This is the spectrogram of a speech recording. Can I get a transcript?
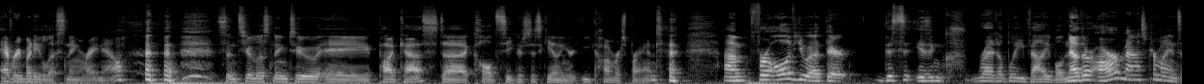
everybody listening right now, since you're listening to a podcast uh, called "Secrets to Scaling Your E-commerce Brand," um, for all of you out there, this is incredibly valuable. Now there are masterminds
